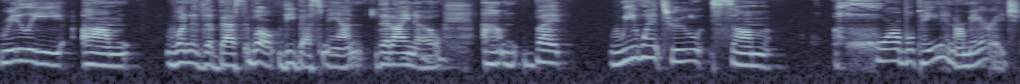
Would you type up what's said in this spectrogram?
really um, one of the best, well, the best man that I know. Um, but we went through some horrible pain in our marriage.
